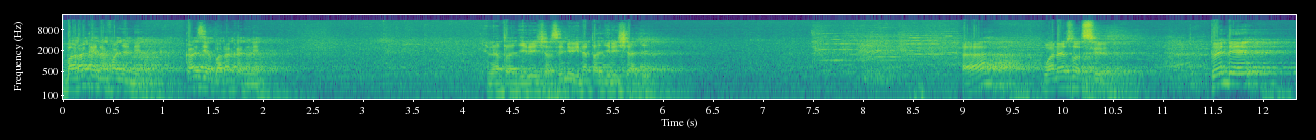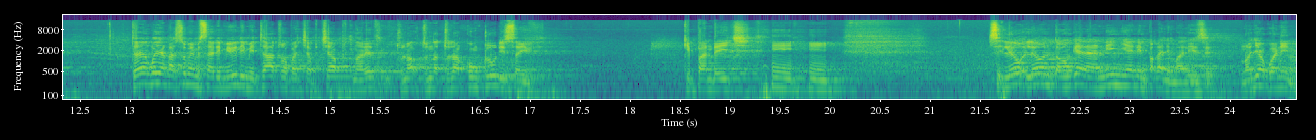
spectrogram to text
Baraka inafanya nini? Kazi ya baraka ni nini? Inatajirisha sindio inatajirishaje? Eh? bwana yesu asiwe twende tena, ngoja kasome mistari miwili mitatu hapa chapchap tuna, tuna, tuna, tuna conclude sasa kipande hichi leo, leo nitaongea na ninyi yani mpaka nimalize. Unajua kwa nini?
